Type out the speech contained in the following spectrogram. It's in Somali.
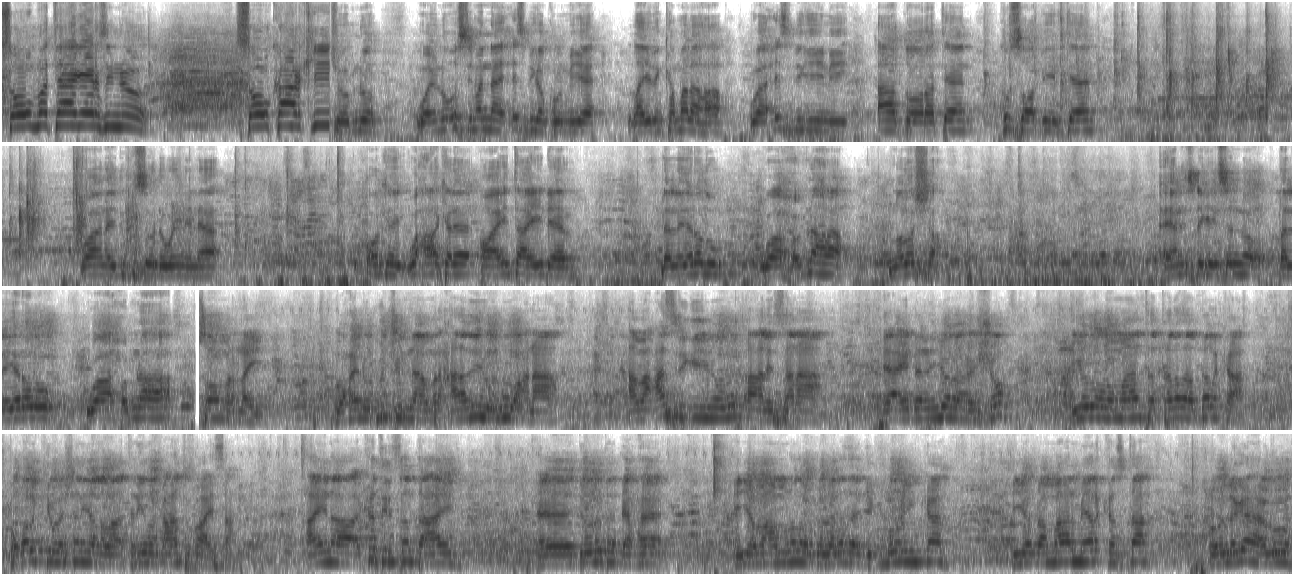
sow ma taageersino sow kaarhkii joogno waynu u simannahay xisbiga kulmiye laydinkama laha waa xisbigiinnii aad doorateen ku soo biirteen. Waana idinku soo dhowaynaynaa okay waxaa kale oo ay intaa ii dheer dhallinyaradu waa xubnaha nolosha. Aan isdhegaysanno dhallinyaradu waa xubnaha soo marnay. Waxaynu ku jirnaa marxaladihii ugu wacnaa ama casrigii inoogu qaalisanaa ee ay dhallinyaro hesho iyadoo maanta talada dalka boqolkiiba shan iyo labaatan iyadoo gacanta ku haysa. Ayna ka tirsan tahay dowladda dhexe iyo maamulada gobollada degmooyinka iyo dhammaan meel kasta oo laga hago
